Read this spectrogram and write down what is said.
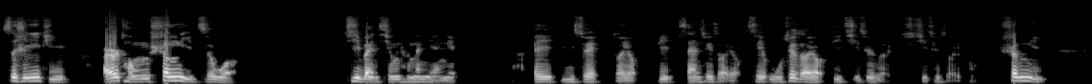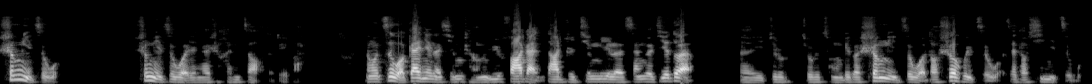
四十一题，儿童生理自我基本形成的年龄。A 一岁左右，B 三岁左右，C 五岁左右，D 七岁左右七岁左右。生理生理自我，生理自我应该是很早的，对吧？那么自我概念的形成与发展大致经历了三个阶段，呃，就是就是从这个生理自我到社会自我，再到心理自我。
